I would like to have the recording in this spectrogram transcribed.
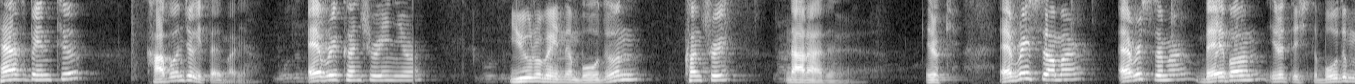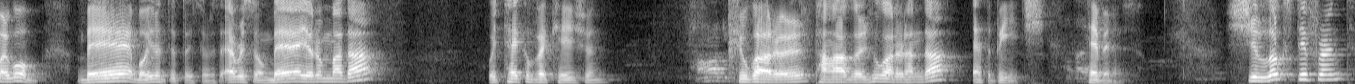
has been to 가본 적 있다 이 말이야. every country in Europe. 유럽에 있는 모든 country 나라들. 이렇게. every summer, every summer 매번 이런 뜻이 있어. 모든 말고 매 뭐 이런 뜻도 있어. 그래서 every summer 매 여름마다 we take a vacation. 휴가를 방학을 휴가를 한다 at the beach. 해변에서. She looks different.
